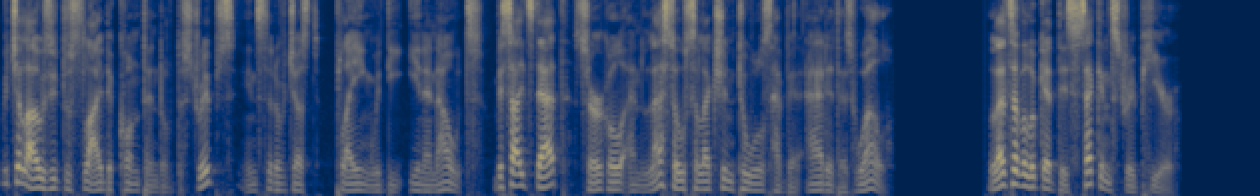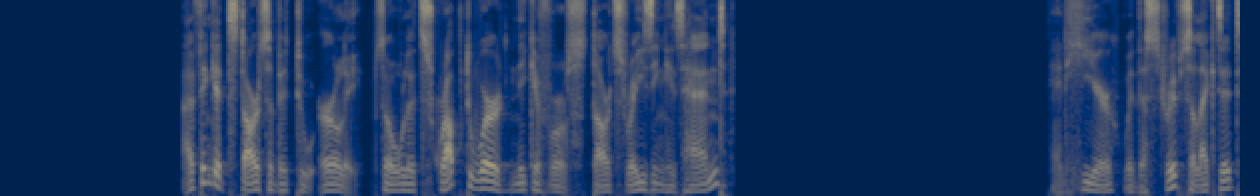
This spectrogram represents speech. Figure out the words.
which allows you to slide the content of the strips instead of just playing with the in and outs. Besides that, circle and lasso selection tools have been added as well. Let's have a look at this second strip here. I think it starts a bit too early. So let's scrub to where Nikephoros starts raising his hand. And here, with the strip selected,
